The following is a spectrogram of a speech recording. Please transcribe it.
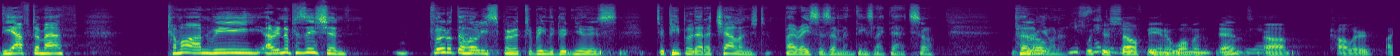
the aftermath come on, we are in a position, filled with the Holy Spirit, to bring the good news to people that are challenged by racism and things like that. So, Pearl, Pearl, you want to? You've with said yourself being a woman and um, colored, I,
